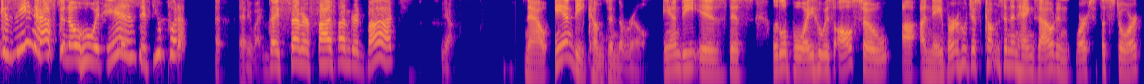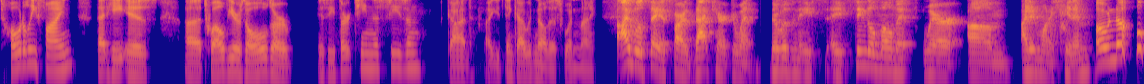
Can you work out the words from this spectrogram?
magazine has to know who it is if you put up. Uh, anyway, They sent her 500 bucks. Yeah. Now, Andy comes in the room. Andy is this little boy who is also uh, a neighbor who just comes in and hangs out and works at the store. Totally fine that he is uh, 12 years old, or is he 13 this season? God, uh, you'd think I would know this, wouldn't I? I will say, as far as that character went, there wasn't a, a single moment where um, I didn't want to hit him. Oh, no.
